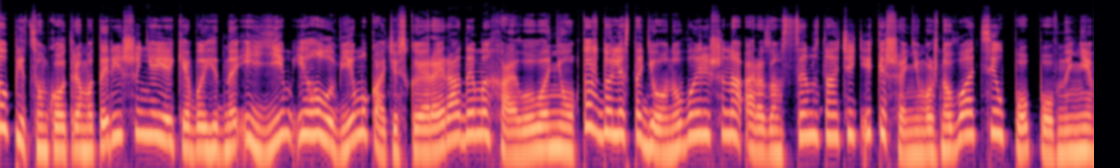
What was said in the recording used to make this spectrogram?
та у підсумку отримати рішення, яке вигідне і їм, і голові Мукачівської райради Михайлу Ланю. Тож доля стадіону вирішена, а разом з цим, значить, і кишені можновладців поповнені.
